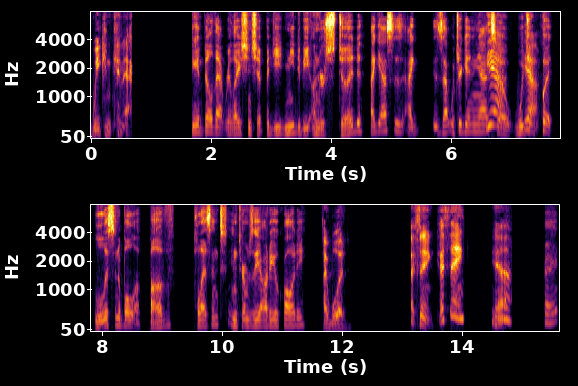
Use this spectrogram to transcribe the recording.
we can connect. You can build that relationship, but you need to be understood, I guess. Is I is that what you're getting at? Yeah, so would yeah. you put listenable above pleasant in terms of the audio quality? I would. I think. I think. Yeah. Right.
